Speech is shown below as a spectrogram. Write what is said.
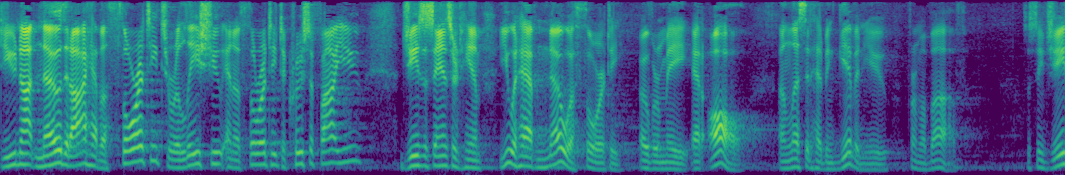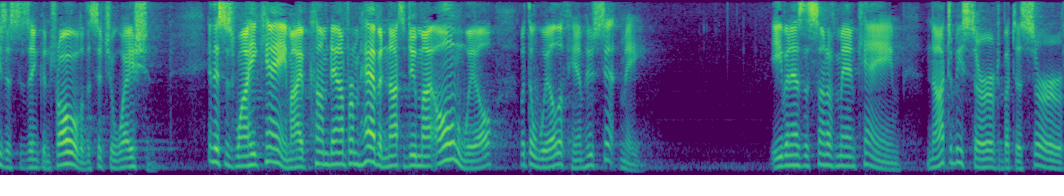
Do you not know that I have authority to release you and authority to crucify you? Jesus answered him, You would have no authority over me at all unless it had been given you from above. So, see, Jesus is in control of the situation. And this is why he came. I have come down from heaven not to do my own will, but the will of him who sent me. Even as the Son of Man came, not to be served, but to serve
